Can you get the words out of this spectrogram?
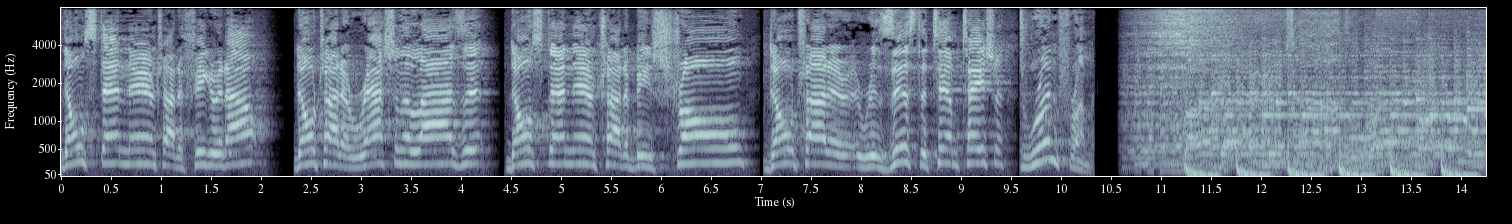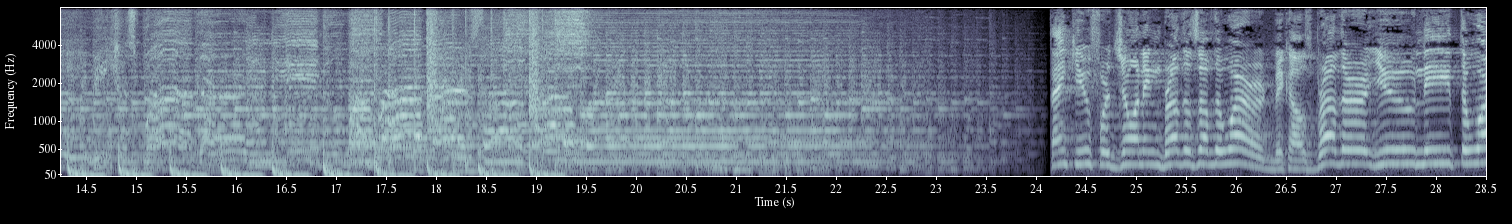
Don't stand there and try to figure it out. Don't try to rationalize it. Don't stand there and try to be strong. Don't try to resist the temptation. Run from it. Thank you for joining Brothers of the Word because, brother, you need the Word.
